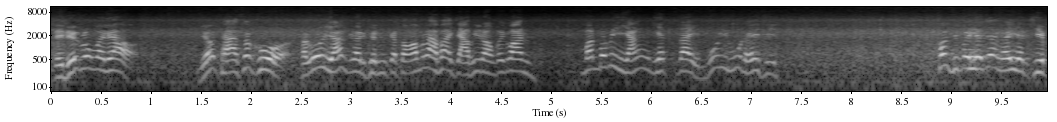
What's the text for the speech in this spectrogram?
ได้ดึกลงไปแล้ว เดี๋ยวถ่าสักครู่ถ้ารู้หยังเกิดขึ้นกระต่อมลาพระจาพี่น้องไปก่อน มันบ่มีหยังเฮ็ดได้ผู้มีผู้ใดสิเขาสิไปเฮ็ดยังไงเฮ็ดคลิป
